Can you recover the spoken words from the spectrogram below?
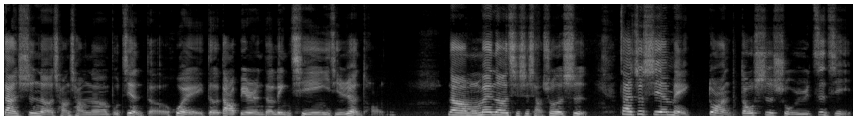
但是呢，常常呢，不见得会得到别人的领情以及认同。那萌妹呢，其实想说的是，在这些每段都是属于自己，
